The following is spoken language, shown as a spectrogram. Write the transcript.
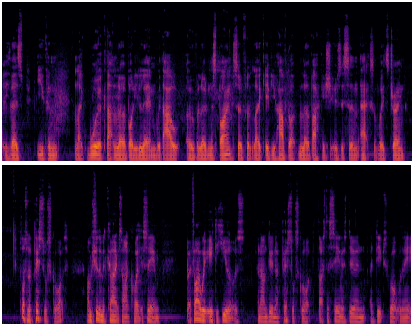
th- there's you can like work that lower body limb without overloading the spine. So for like if you have got lower back issues, it's an excellent way to train. Plus, with a pistol squat, I'm sure the mechanics aren't quite the same. But if I weigh 80 kilos and I'm doing a pistol squat, that's the same as doing a deep squat with an 80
